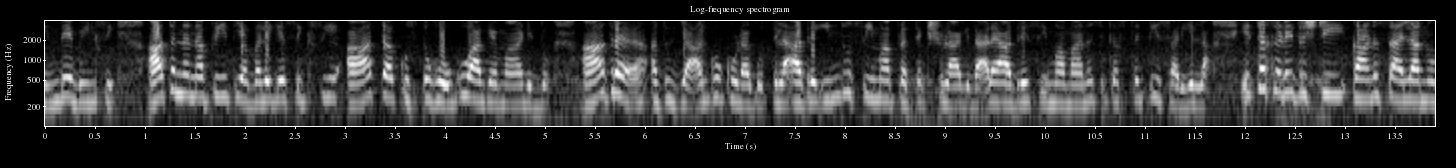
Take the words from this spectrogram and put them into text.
ಹಿಂದೆ ಬೀಳಿಸಿ ಆತನನ್ನ ಪ್ರೀತಿಯ ಬಲೆಗೆ ಸಿಕ್ಕಿಸಿ ಆತ ಕುಸ್ತು ಹೋಗುವ ಹಾಗೆ ಮಾಡಿದ್ದು. ಆದರೆ ಅದು ಯಾರಿಗೂ ಕೂಡ ಗೊತ್ತಿಲ್ಲ. ಆದರೆ ಇಂದು ಸೀಮಾ ಪ್ರತ್ಯಕ್ಷಳಾಗಿದ್ದಾಳೆ. ಆದರೆ ಸೀಮಾ ಮಾನಸಿಕ ಸ್ಥಿತಿ ಸರಿಯಿಲ್ಲ. ಇತ್ತ ಕಡೆ ದೃಷ್ಟಿ ಕಾಣಿಸ್ತಾ ಇಲ್ಲ. ಅನ್ನೋ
